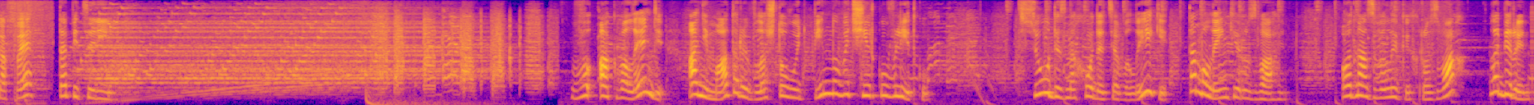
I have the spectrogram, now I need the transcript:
кафе та піцерії. В Акваленді аніматори влаштовують пінну вечірку влітку. Всюди знаходяться великі та маленькі розваги. Одна з великих розваг лабіринт.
